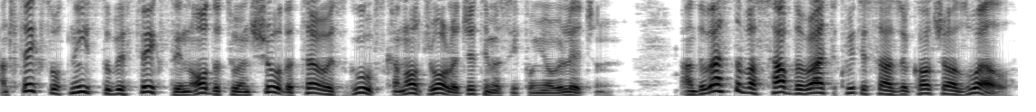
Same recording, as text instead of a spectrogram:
and fix what needs to be fixed in order to ensure that terrorist groups cannot draw legitimacy from your religion. And the rest of us have the right to criticize your culture as well,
